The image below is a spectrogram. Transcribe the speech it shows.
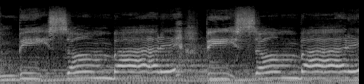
Can be somebody, be somebody.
